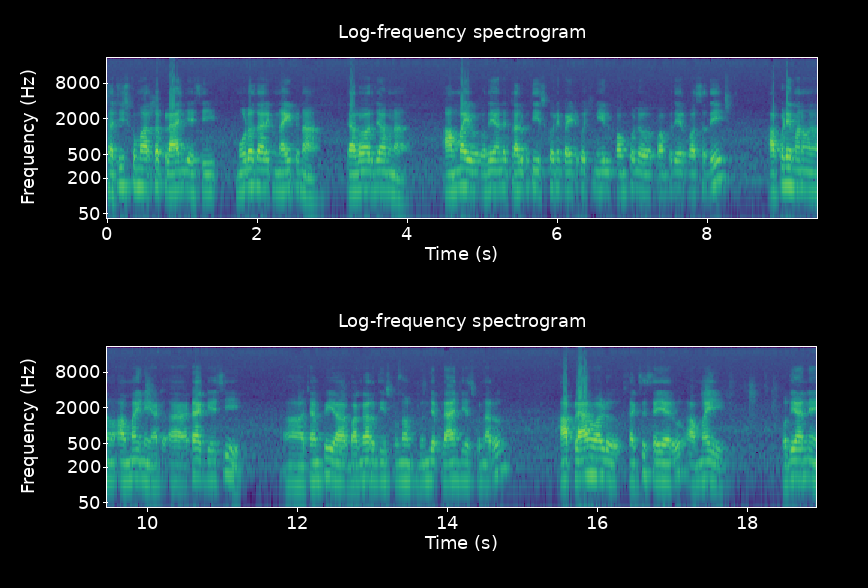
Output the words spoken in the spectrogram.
సతీష్ కుమార్తో ప్లాన్ చేసి మూడో తారీఖు నైట్న తెల్లవారుజామున ఆ అమ్మాయి ఉదయాన్నే తలుపు తీసుకొని బయటకు వచ్చి నీళ్ళు పంపు పంపు దగ్గరకు వస్తుంది. అప్పుడే మనం ఆ అమ్మాయిని అటాక్ చేసి చంపి ఆ బంగారం తీసుకుందాం ముందే ప్లాన్ చేసుకున్నారు. ఆ ప్లాన్ వాళ్ళు సక్సెస్ అయ్యారు. ఆ అమ్మాయి ఉదయాన్నే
